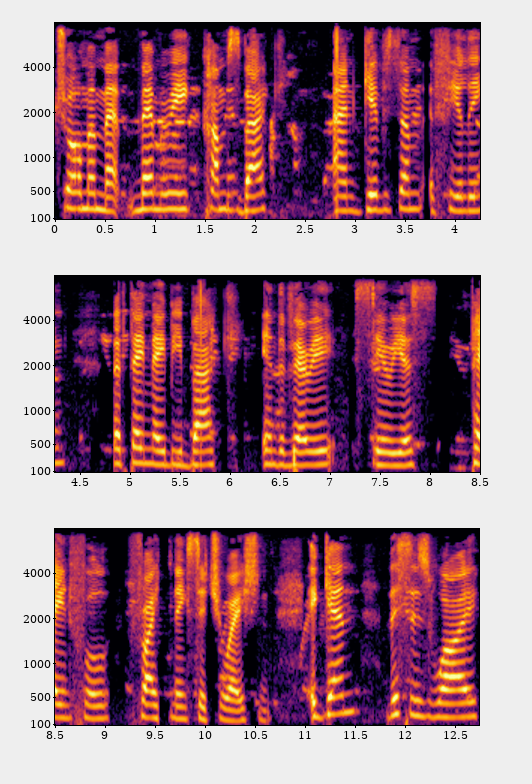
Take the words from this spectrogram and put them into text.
trauma me- memory comes back and gives them a feeling that they may be back in the very serious, painful, frightening situation. Again, this is why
